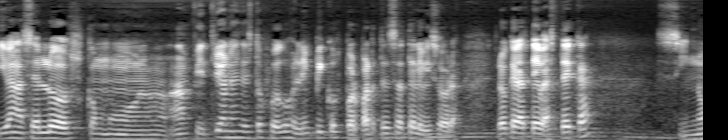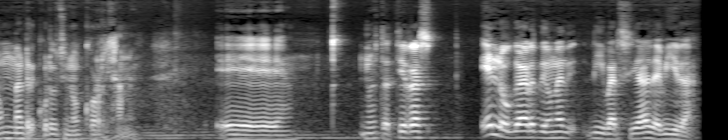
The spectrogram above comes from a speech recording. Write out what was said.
Iban a ser los como anfitriones de estos Juegos Olímpicos por parte de esa televisora. Creo que era TV Azteca. Si no mal recuerdo, si no, corríjame. Eh, nuestra tierra es el hogar de una diversidad de vida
